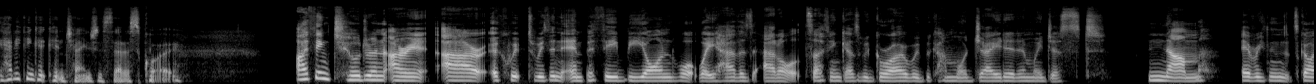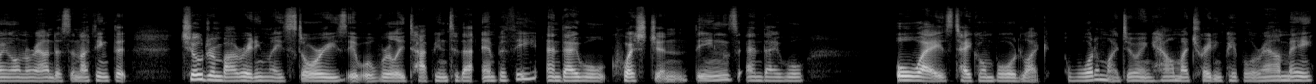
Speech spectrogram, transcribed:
how do you think it can change the status quo? I think children are are equipped with an empathy beyond what we have as adults. I think as we grow, we become more jaded and we just numb everything that's going on around us. And I think that children, by reading these stories, it will really tap into that empathy and they will question things and they will always take on board, like, what am I doing? How am I treating people around me?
